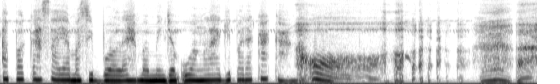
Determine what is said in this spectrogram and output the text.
apakah saya masih boleh meminjam uang lagi pada Kakang? Oh.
